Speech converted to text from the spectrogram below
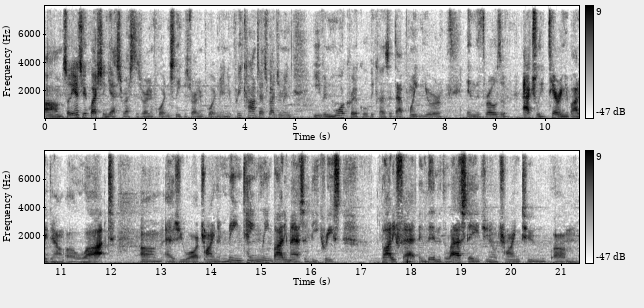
Um, so to answer your question, yes, rest is very important. Sleep is very important. In your pre-contest regimen, even more critical because at that point you're in the throes of actually tearing your body down a lot um, as you are trying to maintain lean body mass and decrease body fat. And then at the last stage, you know, trying to um,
